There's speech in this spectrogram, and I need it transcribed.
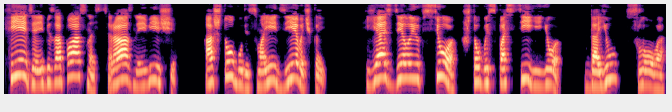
Федя и безопасность — разные вещи. А что будет с моей девочкой? Я сделаю все, чтобы спасти ее. Даю слово.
